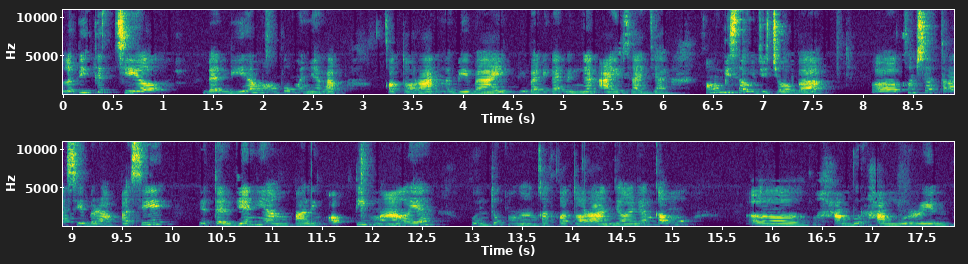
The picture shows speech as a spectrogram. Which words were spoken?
lebih kecil dan dia mampu menyerap kotoran lebih baik dibandingkan dengan air saja. Kamu bisa uji coba e, konsentrasi berapa sih deterjen yang paling optimal ya untuk mengangkat kotoran. Jangan-jangan kamu e, hambur-hamburin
